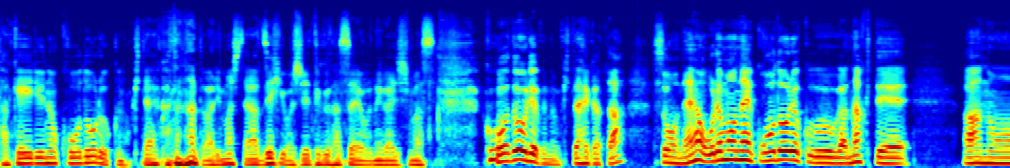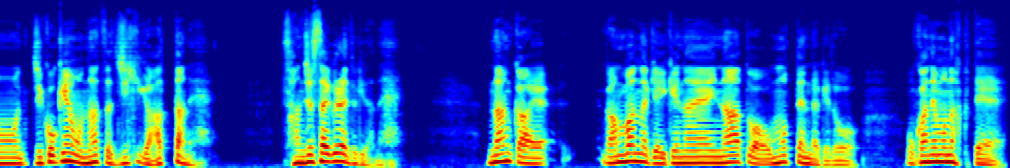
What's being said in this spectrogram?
武井流の行動力の鍛え方などありましたらぜひ教えてください。お願いします。行動力の鍛え方？そうね。俺もね行動力がなくてあのー自己嫌悪になった時期があったね。30歳ぐらいの時だね。なんか頑張んなきゃいけないなとは思ってんだけどお金もなくて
